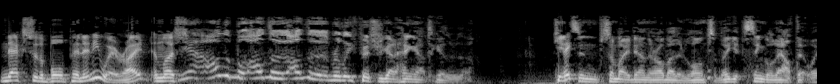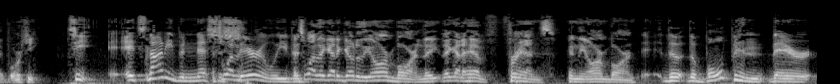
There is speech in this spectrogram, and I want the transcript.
next to the bullpen anyway, right? Unless Yeah, all the all the all the relief pitchers got to hang out together though. Can't send somebody down there all by their lonesome. They get singled out that way, Borky. See, it's not even necessarily That's why they got to go to the arm barn. They they got to have friends in the arm barn. the the bullpen there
